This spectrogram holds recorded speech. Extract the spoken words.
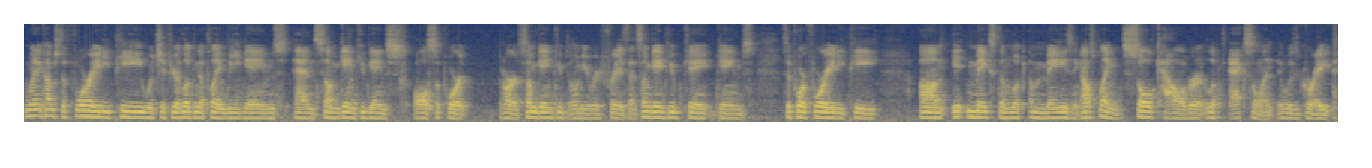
when it comes to 480p, which if you're looking to play Wii games and some GameCube games all support, or some GameCube, let me rephrase that, some GameCube ga games support 480p, um, it makes them look amazing. I was playing Soul Calibur, it looked excellent, it was great.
